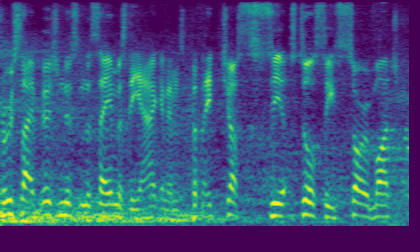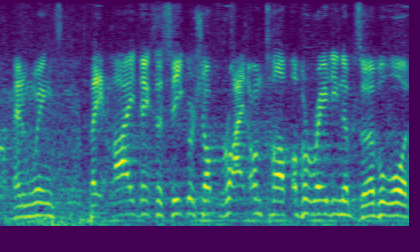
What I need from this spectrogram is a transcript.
True sight vision isn't the same as the Aghanims, but they just see, still see so much. And Wings, they hide next to Secret Shop right on top of a Radiant Observer Ward.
